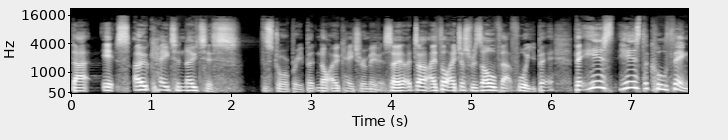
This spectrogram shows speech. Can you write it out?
that it's okay to notice the strawberry, but not okay to remove it. So I thought I'd just resolve that for you. But, but here's, here's the cool thing.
